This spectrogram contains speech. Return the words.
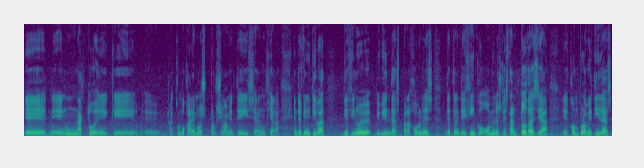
eh, en un acto eh, que eh, convocaremos próximamente y se anunciará. En definitiva, 19 viviendas para jóvenes de 35 o menos que están todas ya comprometidas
